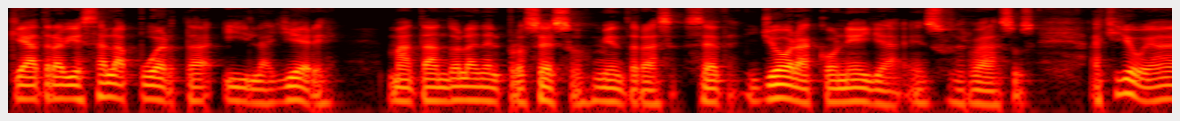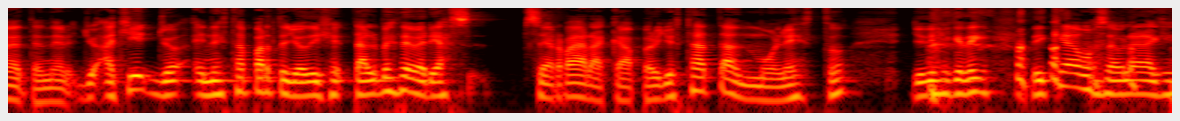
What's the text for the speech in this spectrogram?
que atraviesa la puerta y la hiere, matándola en el proceso, mientras Seth llora con ella en sus brazos. Aquí yo voy a detener. Yo, aquí yo, en esta parte yo dije, tal vez deberías cerrar acá, pero yo estaba tan molesto. Yo dije, que de, qué vamos a hablar aquí?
